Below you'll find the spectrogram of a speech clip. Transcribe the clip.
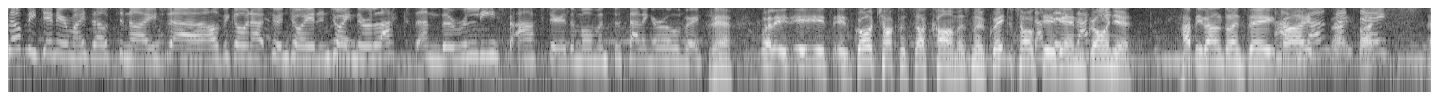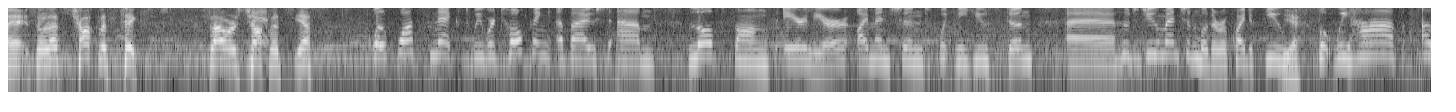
lovely dinner myself tonight. Uh, I'll be going out to enjoy it, enjoying the relax and the relief after the moments of selling are over. Yeah. Well, it, it, it's it's grachocolates.com, isn't it? Great to talk That's to you again, exactly. Gráinne. Happy Valentine's Day. Happy bye. Valentine's bye, bye. Uh, so that's chocolates ticked. Flowers, chocolates, yes. Well, what's next? We were talking about um, love songs earlier. I mentioned Whitney Houston. Uh, who did you mention? Well, there were quite a few. Yes. But we have a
